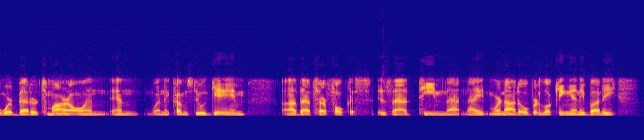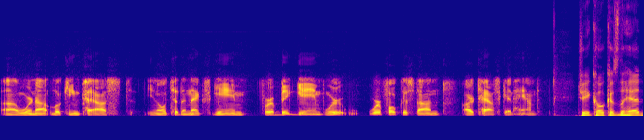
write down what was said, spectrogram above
we're better tomorrow. And and when it comes to a game, uh, that's our focus. Is that team that night? We're not overlooking anybody. Uh, we're not looking past you know to the next game for a big game. We're we're focused on our task at hand. Jay Kocka is the head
